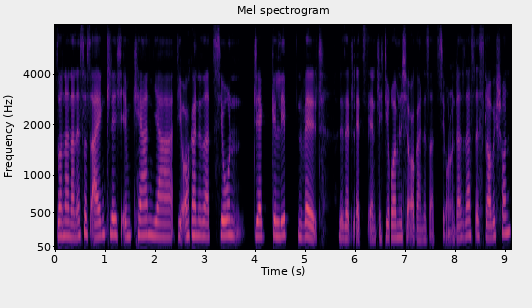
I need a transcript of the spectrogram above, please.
sondern dann ist es eigentlich im Kern ja die Organisation der gelebten Welt letztendlich die räumliche Organisation. Und das, das ist, glaube ich, schon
